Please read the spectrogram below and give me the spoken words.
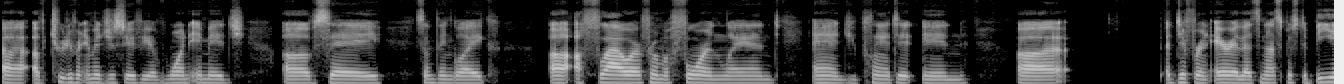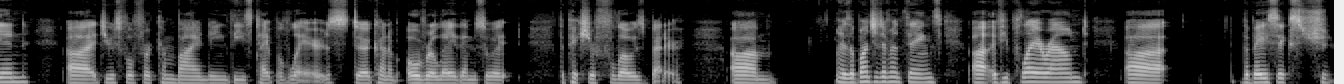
uh, of two different images. So if you have one image of, say, something like uh, a flower from a foreign land and you plant it in uh, a different area that's not supposed to be in. Uh, it's useful for combining these type of layers to kind of overlay them so it the picture flows better. Um, there's a bunch of different things. Uh, if you play around, uh, the basics should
